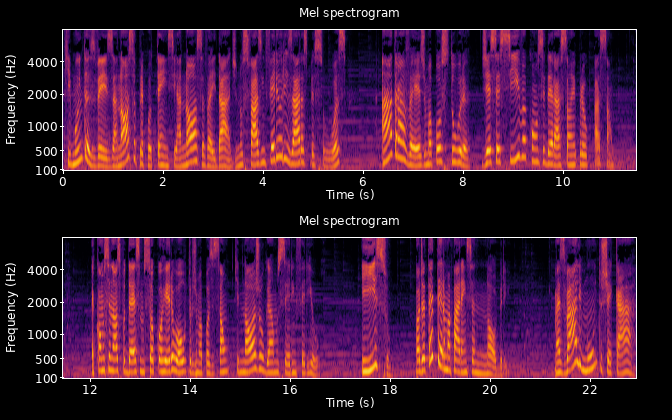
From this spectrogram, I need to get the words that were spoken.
que muitas vezes a nossa prepotência, a nossa vaidade nos faz inferiorizar as pessoas através de uma postura de excessiva consideração e preocupação. É como se nós pudéssemos socorrer o outro de uma posição que nós julgamos ser inferior. E isso pode até ter uma aparência nobre, mas vale muito checar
